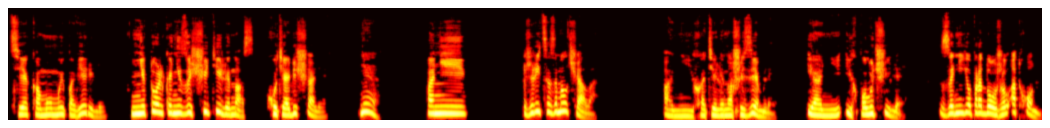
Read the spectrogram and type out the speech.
Те, кому мы поверили, не только не защитили нас, хоть и обещали. Нет, они... Жрица замолчала. Они хотели наши земли, и они их получили. За нее продолжил Атхон.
